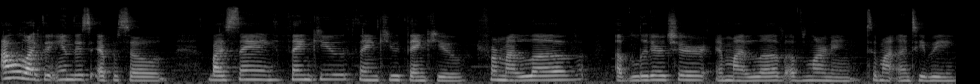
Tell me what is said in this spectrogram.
I would like to end this episode by saying thank you, thank you, thank you for my love of literature and my love of learning to my Auntie B.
